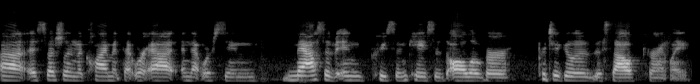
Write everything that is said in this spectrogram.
Uh, especially in the climate that we're at, and that we're seeing massive increase in cases all over, particularly the South currently.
